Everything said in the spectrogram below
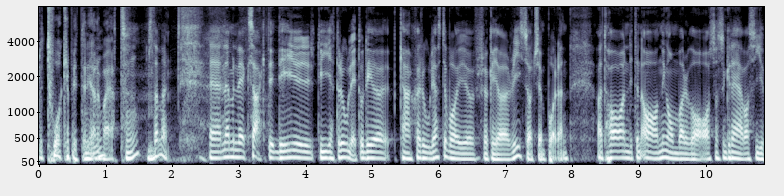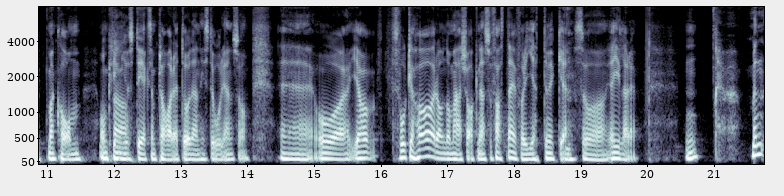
var två kapitel, jag hade bara ett. Mm, stämmer. Eh, nej men exakt, det, det är ju det är jätteroligt. Och det kanske roligaste var ju att försöka göra researchen på den. Att ha en liten aning om vad det var och sen så gräva så djupt man kom omkring Ja. just det exemplaret och den historien. Så. Eh, och jag, så fort jag hör om de här sakerna så fastnar jag för det jättemycket. Så jag gillar det. Mm. Men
